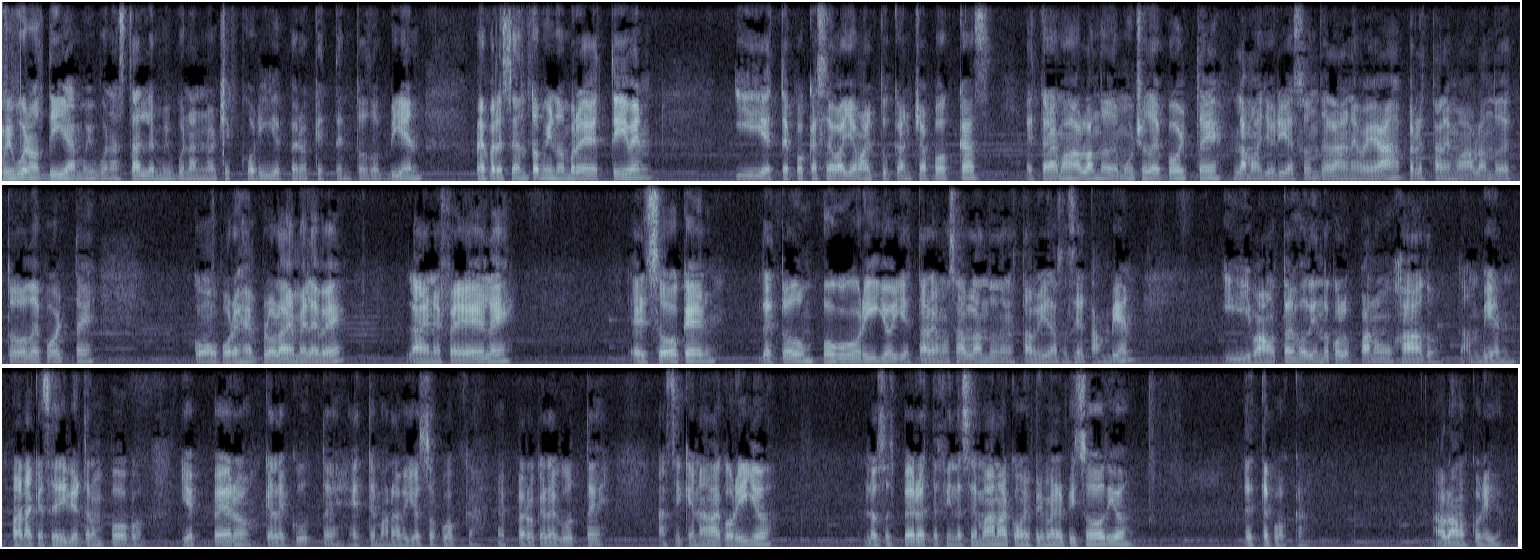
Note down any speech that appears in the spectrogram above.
Muy buenos días, muy buenas tardes, muy buenas noches, Corillo. Espero que estén todos bien. Me presento, mi nombre es Steven y este podcast se va a llamar Tu Cancha Podcast. Estaremos hablando de muchos deportes, la mayoría son de la NBA, pero estaremos hablando de todo deporte, como por ejemplo la MLB, la NFL, el soccer, de todo un poco gorillo y estaremos hablando de nuestra vida social también. Y vamos a estar jodiendo con los panos mojados también, para que se diviertan un poco. Y espero que les guste este maravilloso podcast. Espero que les guste. Así que nada, Corillo. Los espero este fin de semana con el primer episodio de este podcast. Hablamos, Corillo.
